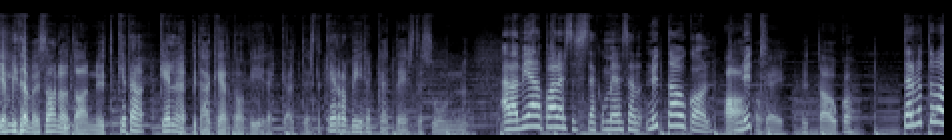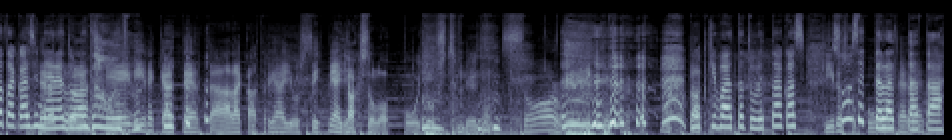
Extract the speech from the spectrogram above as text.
Ja mitä me sanotaan nyt? Ketä, kenelle pitää kertoa viihdekäyttäjistä? Kerro viihdekäyttäjistä sun... Älä vielä paljasta sitä, kun me sanon, nyt taukoon. Ah, nyt. okei. Okay. Nyt tauko. Tervetuloa takaisin neljän tunnin Tervetuloa. tauolta. Hei viihdekäyttäjät täällä, Katri ja Jussi. Meidän jakso loppuu just nyt. Sorry. Mut kiva, että tulit takas. Kiitos, Suosittele tätä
